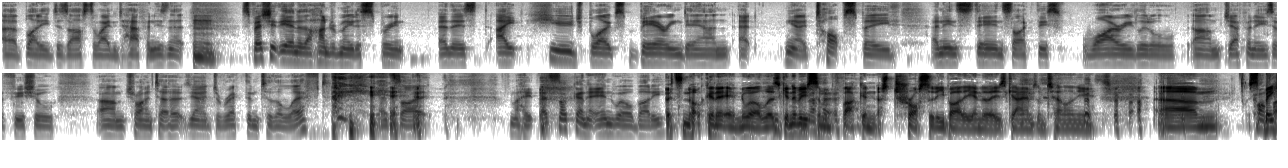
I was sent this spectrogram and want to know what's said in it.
a bloody disaster waiting to happen, isn't it? Mm. Especially at the end of the hundred meter sprint, and there's eight huge blokes bearing down at you know top speed, and then stands like this wiry little um, Japanese official um, trying to you know direct them to the left. It's like, mate, that's not going to end well, buddy. It's not going to end well. There's going to be some fucking atrocity by the end of these games. I'm telling you. Um, speak,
